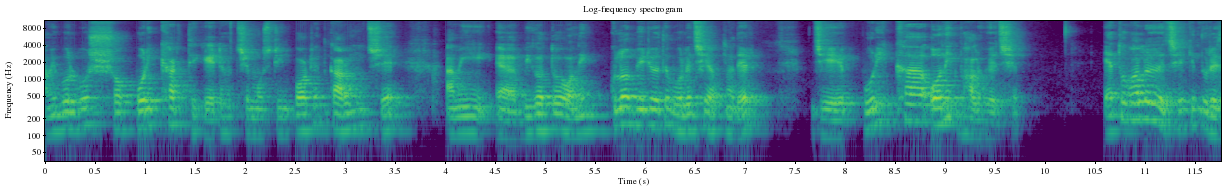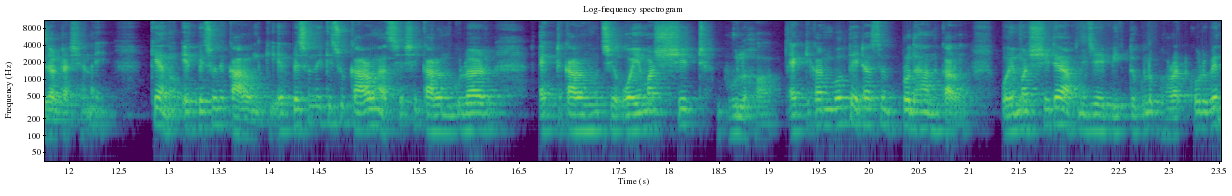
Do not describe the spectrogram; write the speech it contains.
আমি বলব সব পরীক্ষার থেকে এটা হচ্ছে মোস্ট ইম্পর্টেন্ট কারণ হচ্ছে আমি বিগত অনেকগুলো ভিডিওতে বলেছি আপনাদের যে পরীক্ষা অনেক ভালো হয়েছে। এত ভালো হয়েছে, কিন্তু রেজাল্ট আসে নাই। কেন? এর পেছনে কারণ কি? এর পেছনে কিছু কারণ আছে, সেই কারণগুলোর একটা কারণ হচ্ছে ওয়েমার ভুল হওয়া। একটি কারণ বলতে এটা হচ্ছে প্রধান কারণ। ওয়েমার শিটে আপনি যে বৃত্তগুলো ভরাট করবেন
